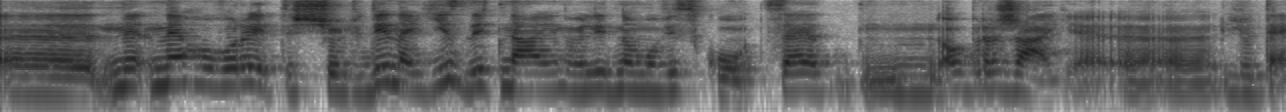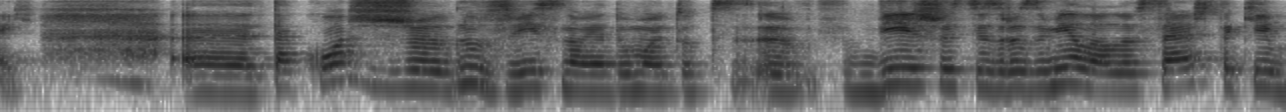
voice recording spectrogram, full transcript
е, не, не говорити, що людина їздить на інвалідному візку. Це ображає е, людей. Також, ну звісно, я думаю, тут в більшості зрозуміло, але все ж таки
